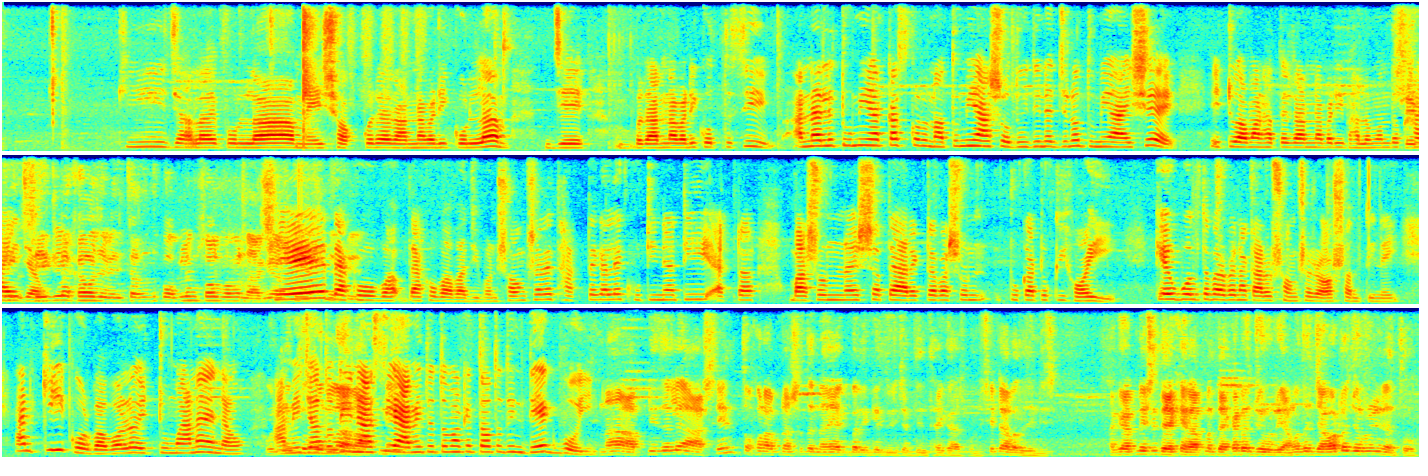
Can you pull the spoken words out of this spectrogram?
কি জ্বালায় পড়লাম এই শখ করে রান্নাবাড়ি করলাম যে রান্নাবাড়ি করতেছি। আর নাহলে তুমি এক কাজ করো না তুমি আসো দুই দিনের জন্য তুমি আইসে একটু আমার হাতের রান্নাবাড়ি ভালো মন্দ খাই যাও। সেগুলো খাওয়া যাবে তাতে তো প্রবলেম সলভ হবে না সে। দেখো দেখো। বাবা জীবন সংসারে থাকতে গেলে খুঁটিনাটি একটা বাসনের সাথে আরেকটা বাসন টুকাটুকি হয়ই। কেউ বলতে পারবে না কারও সংসারে অশান্তি নেই। আর কি করবা বলো একটু মানায় নাও। আমি যতদিন আসি আমি তো তোমাকে ততদিন দেখবই। না আপনি তাহলে আসেন তখন আপনার সাথে না একবারে গিয়ে দুই চার দিন থেকে আসবেন সেটা আলাদা জিনিস। আগে আপনি এসে দেখেন আপনার দেখাটা জরুরি আমাদের যাওয়াটা জরুরি না তো।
